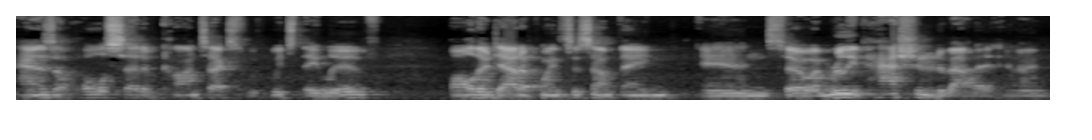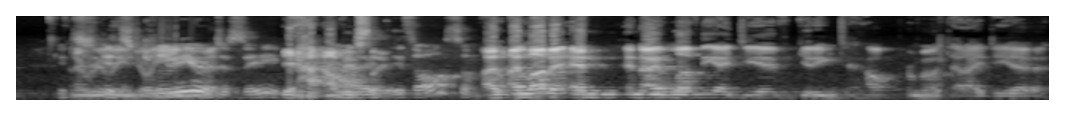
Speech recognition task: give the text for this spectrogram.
has a whole set of contexts with which they live. All their data points to something, and so I'm really passionate about it, and I'm It's, I really it's enjoy clear it. to see. Yeah, obviously. It's awesome. I, I love it, and, and I love the idea of getting to help promote that idea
